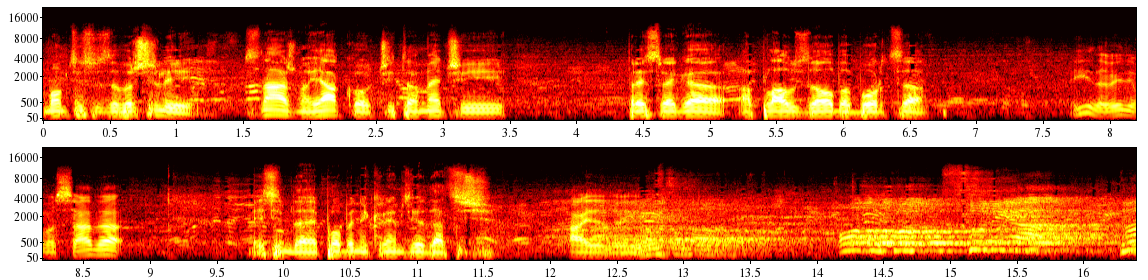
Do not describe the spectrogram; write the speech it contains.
Momci su završili snažno, jako, čitav meč i pre svega aplauz za oba borca. I da vidimo sada. Mislim da je pobednik Remzija Dacić. Ajde da vidimo. Sudija 2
